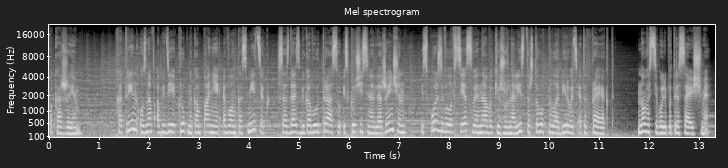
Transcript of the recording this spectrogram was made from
покажи им». Катрин, узнав об идее крупной компании Avon Cosmetic создать беговую трассу исключительно для женщин, использовала все свои навыки журналиста, чтобы пролоббировать этот проект. Новости были потрясающими –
